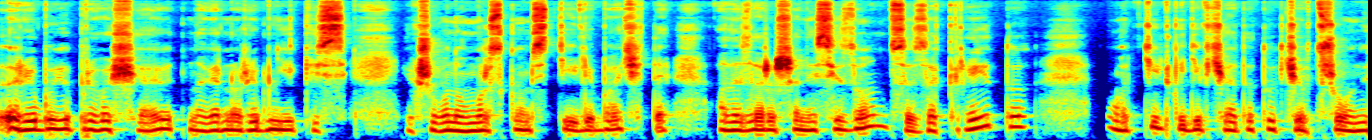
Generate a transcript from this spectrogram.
рибою пригощають, навірно, рибні якісь, якщо воно в морському стілі, бачите. Але зараз ще не сезон, все закрито. От тільки дівчата тут, чи що вони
